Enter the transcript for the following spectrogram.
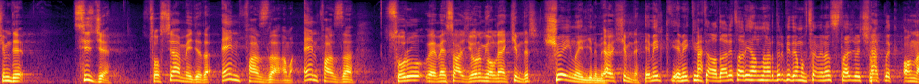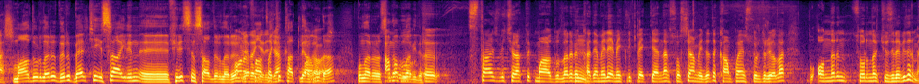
Şimdi sizce sosyal medyada en fazla ama en fazla soru ve mesaj, yorum yollayan kimdir? Şu yayınla ilgili mi? Evet şimdi. Emek, emeklilikte adalet arayanlardır bir de muhtemelen staj ve çıraklık onlar. mağdurlarıdır. Belki İsrail'in e, Filistin saldırıları, Ona da katliamı da da, bunlar arasında Ama bu e, staj ve çıraklık mağdurları ve kademeli emeklilik bekleyenler sosyal medyada kampanya sürdürüyorlar. Bu onların sorunları çözülebilir mi?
